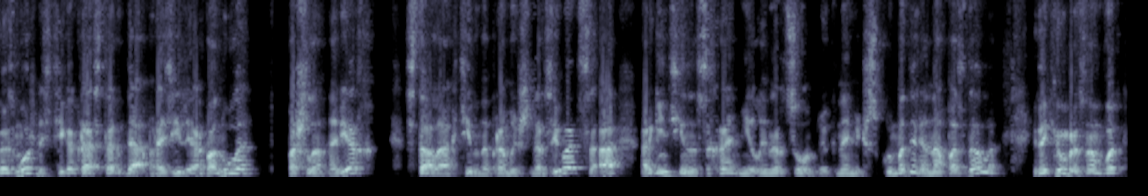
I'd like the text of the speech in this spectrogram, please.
возможности. И как раз тогда Бразилия рванула, пошла наверх, стала активно промышленно развиваться, а Аргентина сохранила инерционную экономическую модель, она опоздала. И таким образом вот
